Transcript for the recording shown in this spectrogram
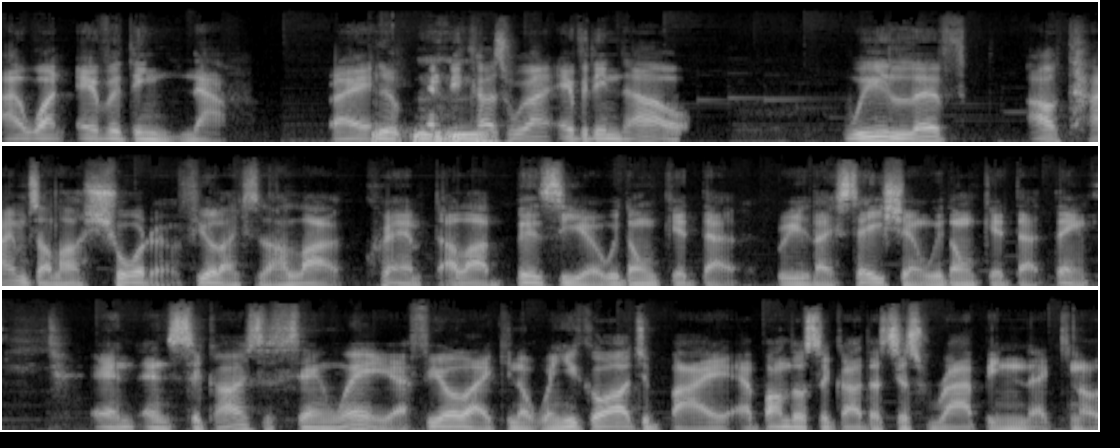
I want everything now, right? Yep. And mm-hmm. because we want everything now, we live our times a lot shorter. I feel like it's a lot cramped, a lot busier. We don't get that relaxation. We don't get that thing. And and cigars the same way. I feel like you know when you go out to buy a bundle of cigar that's just wrapping like you know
